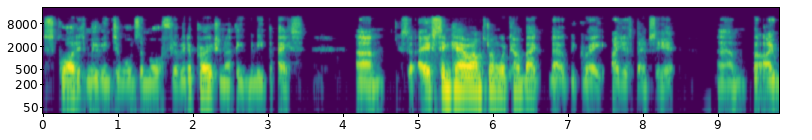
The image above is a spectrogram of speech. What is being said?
squad is moving towards a more fluid approach. And I think we need the pace. Um, so if Sinclair Armstrong would come back, that would be great. I just don't see it. Um, but I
